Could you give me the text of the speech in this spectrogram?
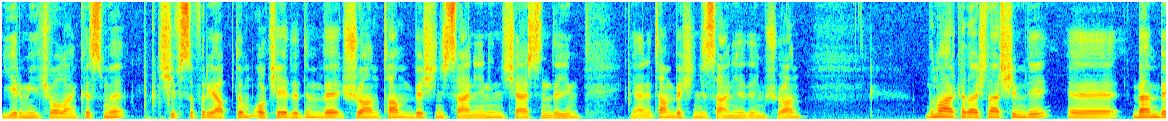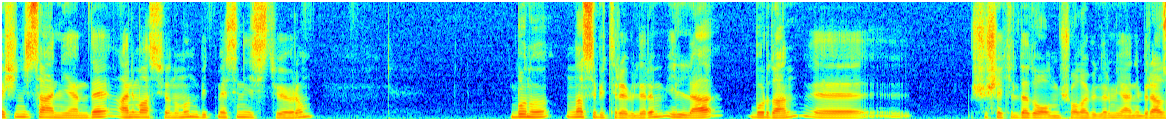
22 olan kısmı çift sıfır yaptım. OK dedim ve şu an tam 5. saniyenin içerisindeyim. Yani tam 5. saniyedeyim şu an. Bunu arkadaşlar şimdi e, ben 5. saniyemde animasyonumun bitmesini istiyorum. Bunu nasıl bitirebilirim? İlla buradan e, şu şekilde de olmuş olabilirim. Yani biraz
